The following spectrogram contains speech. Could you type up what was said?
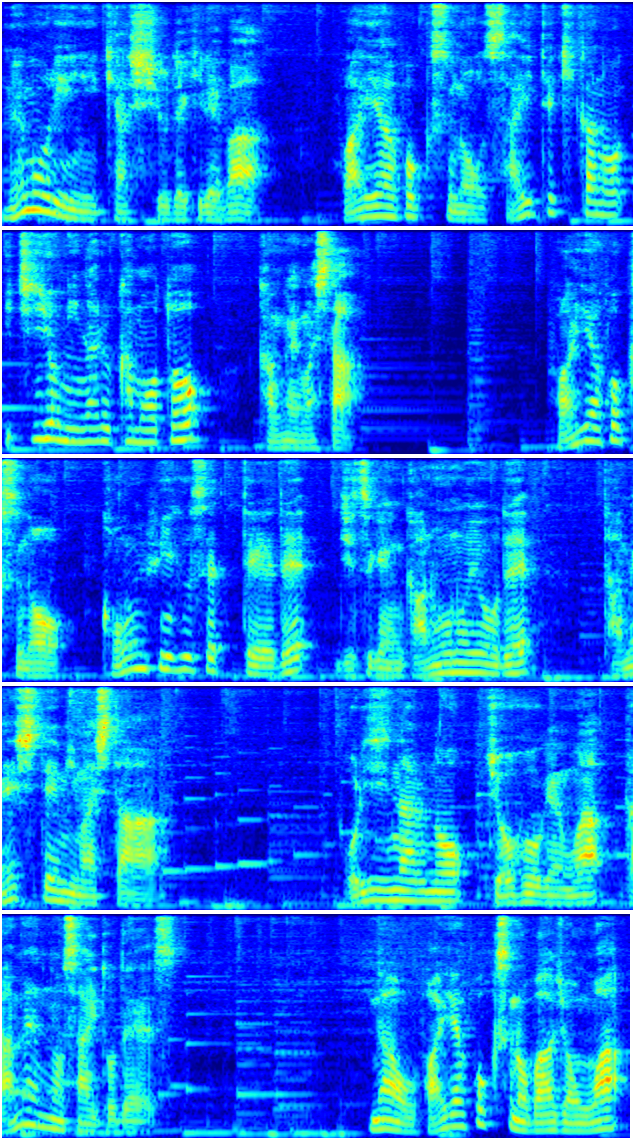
メモリーにキャッシュできれば Firefox の最適化の一助になるかもと考えました。Firefox のコンフィグ設定で実現可能のようで試してみました。オリジナルの情報源は画面のサイトです。なお Firefox のバージョンは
